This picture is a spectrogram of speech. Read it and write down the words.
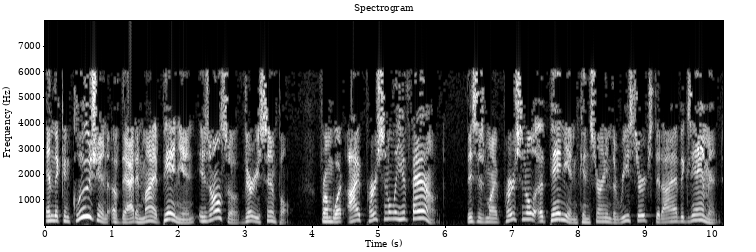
And the conclusion of that, in my opinion, is also very simple. From what I personally have found, this is my personal opinion concerning the research that I have examined.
